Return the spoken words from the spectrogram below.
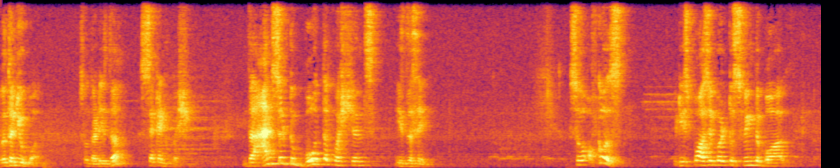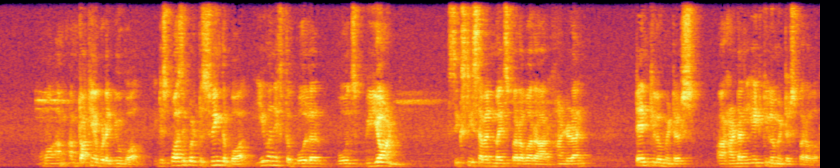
with a new ball? So that is the second question. The answer to both the questions is the same. So of course, it is possible to swing the ball. I'm, I'm talking about a new ball. It is possible to swing the ball even if the bowler bowls beyond 67 miles per hour or 110 kilometers or 108 kilometers per hour.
